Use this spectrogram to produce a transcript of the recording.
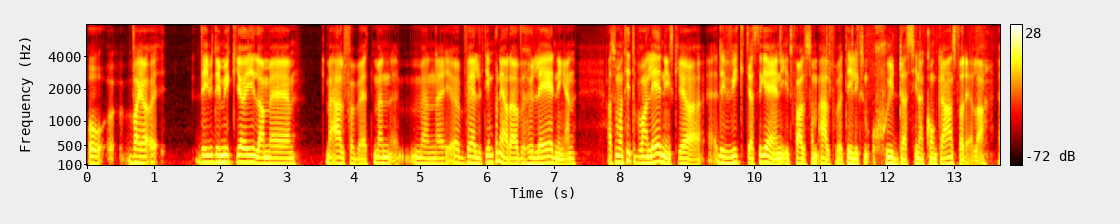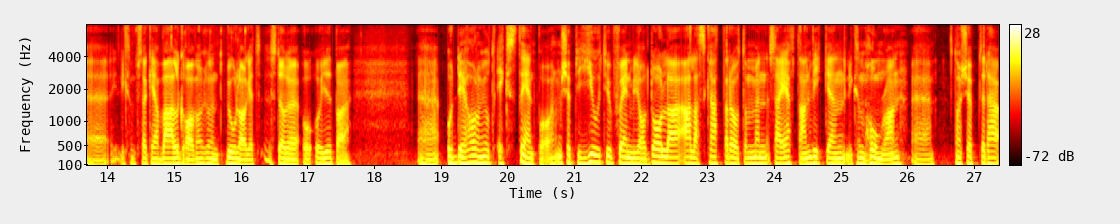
och eh, vad jag, det, det är mycket jag gillar med, med Alphabet, men, men jag är väldigt imponerad över hur ledningen Alltså om man tittar på vad en ledning ska göra, eh, det viktigaste grejen i ett fall som Alphabet är liksom att skydda sina konkurrensfördelar. Eh, liksom försöka göra vallgraven runt bolaget större och, och djupare. Eh, och det har de gjort extremt bra. De köpte Youtube för en miljard dollar. Alla skrattade åt dem, men så här i efterhand, vilken liksom homerun. Eh, de köpte det här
